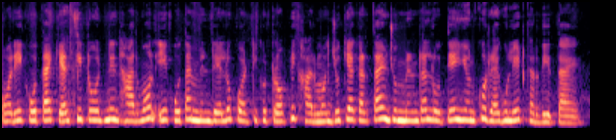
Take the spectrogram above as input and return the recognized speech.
और एक होता है कैल्सीटोनिन हार्मोन एक होता है मिनरेलो कॉर्टिकोट्रॉपिक हार्मोन जो क्या करता है? जो मिनरल होते हैं, ये उनको रेगुलेट कर देता है।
